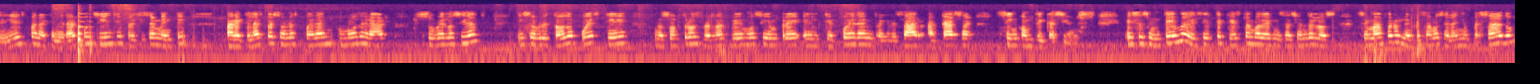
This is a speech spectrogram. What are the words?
es para generar conciencia precisamente para que las personas puedan moderar su velocidad y sobre todo pues que nosotros, ¿verdad? Vemos siempre el que puedan regresar a casa sin complicaciones. Ese es un tema, decirte que esta modernización de los semáforos la empezamos el año pasado,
